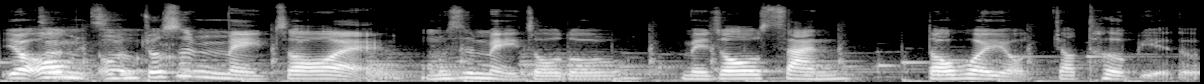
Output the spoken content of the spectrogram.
有，我们我们就是每周哎，我们是每周都每周三都会有较特别的。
